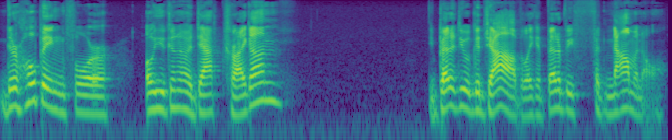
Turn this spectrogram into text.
They're hoping for, oh, you're gonna adapt Trigun? You better do a good job. Like it better be phenomenal.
